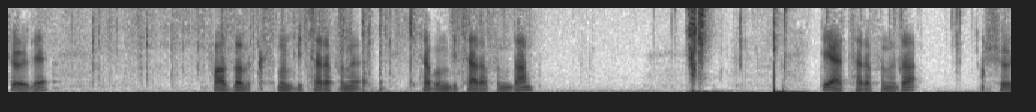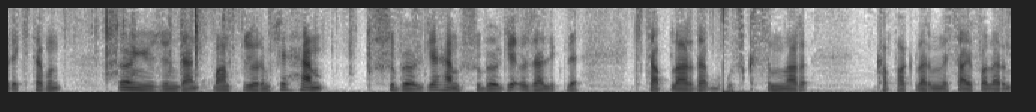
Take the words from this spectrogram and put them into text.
şöyle fazlalık kısmın bir tarafını kitabın bir tarafından diğer tarafını da şöyle kitabın ön yüzünden bantlıyorum ki hem şu bölge hem şu bölge özellikle kitaplarda bu uç kısımlar kapakların ve sayfaların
